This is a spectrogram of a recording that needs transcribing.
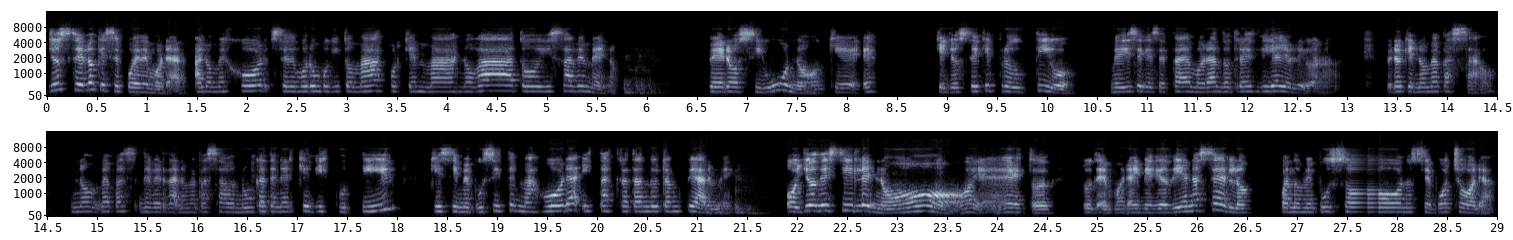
yo sé lo que se puede demorar. A lo mejor se demora un poquito más porque es más novato y sabe menos. Pero si uno que es que yo sé que es productivo me dice que se está demorando tres días, yo le digo, no, pero que no me ha pasado, no me ha de verdad no me ha pasado nunca tener que discutir que si me pusiste más horas y estás tratando de trampearme. O yo decirle, no, esto, tú te demoras y medio día en hacerlo, cuando me puso, no sé, ocho horas.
